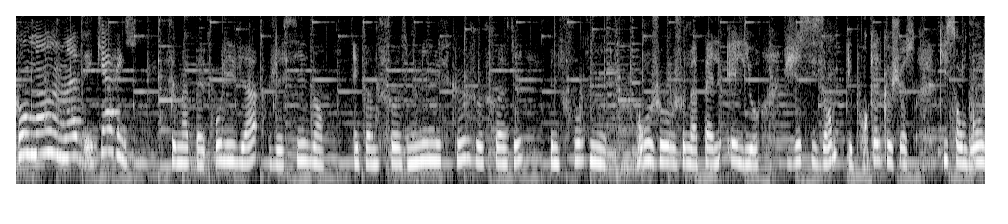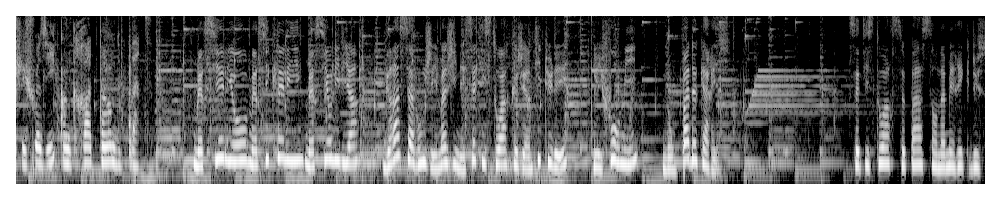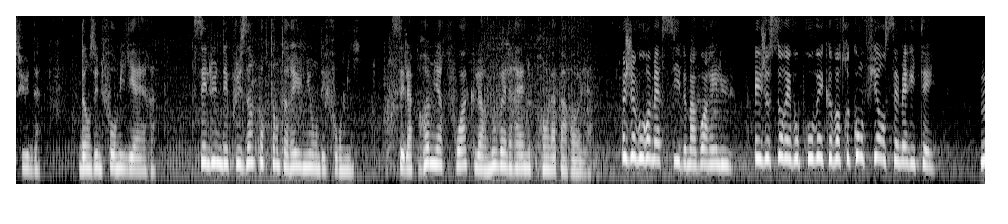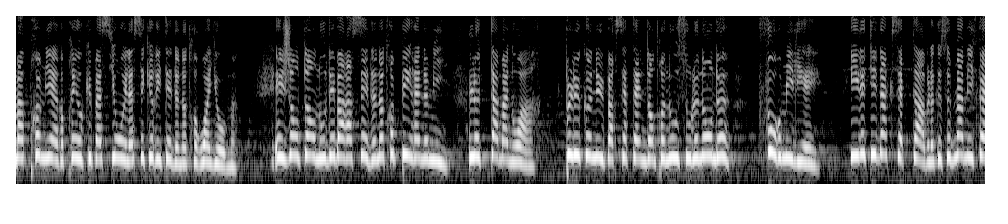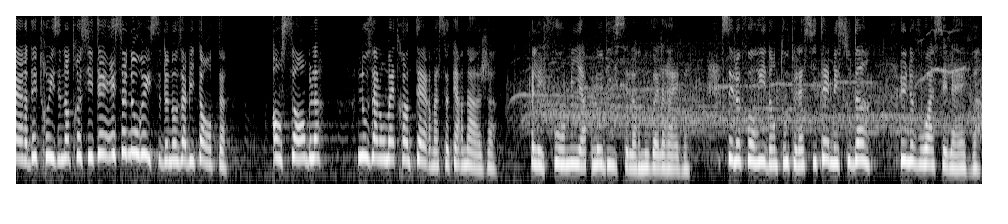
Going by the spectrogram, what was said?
comment on a des caries. Je m'appelle Olivia, j'ai 6 ans. Et comme chose minuscule, je choisis une fourmi. Bonjour, je m'appelle Elio, j'ai 6 ans et pour quelque chose qui sent bon, j'ai choisi un gratin de pâtes. Merci Elio, merci Clélie, merci Olivia. Grâce à vous, j'ai imaginé cette histoire que j'ai intitulée Les fourmis n'ont pas de caries. Cette histoire se passe en Amérique du Sud, dans une fourmilière. C'est l'une des plus importantes réunions des fourmis. C'est la première fois que leur nouvelle reine prend la parole. Je vous remercie de m'avoir élu et je saurai vous prouver que votre confiance est méritée. Ma première préoccupation est la sécurité de notre royaume. Et j'entends nous débarrasser de notre pire ennemi, le tamanoir, plus connu par certaines d'entre nous sous le nom de fourmilier. Il est inacceptable que ce mammifère détruise notre cité et se nourrisse de nos habitantes. Ensemble, nous allons mettre un terme à ce carnage. Les fourmis applaudissent leur nouvelle reine. C'est l'euphorie dans toute la cité, mais soudain, une voix s'élève.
